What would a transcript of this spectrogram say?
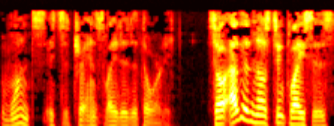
once it's a translated authority. So other than those two places,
